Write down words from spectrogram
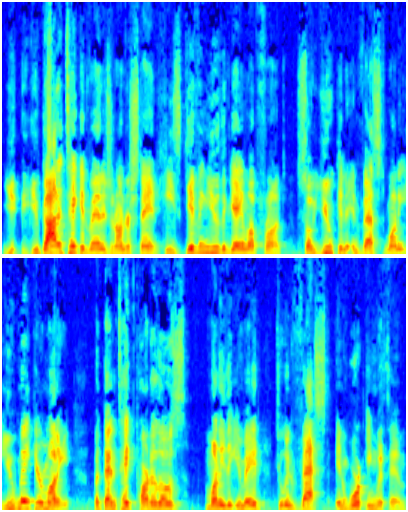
you, you got to take advantage and understand he's giving you the game up front so you can invest money. You make your money, but then take part of those money that you made to invest in working with him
